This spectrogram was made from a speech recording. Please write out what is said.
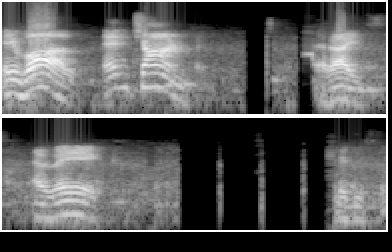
Evolve, enchant, rise, awake. Be blissful.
